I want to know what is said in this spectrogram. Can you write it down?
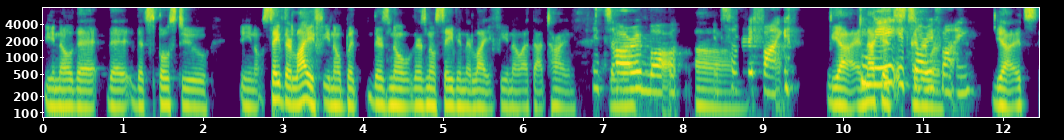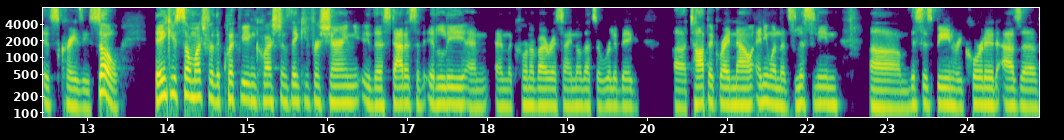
you know that that that's supposed to you know save their life you know but there's no there's no saving their life you know at that time it's horrible. Um, it's horrifying. yeah to me it's everywhere. horrifying yeah it's it's crazy. So thank you so much for the quick vegan questions. Thank you for sharing the status of italy and and the coronavirus. I know that's a really big uh, topic right now. Anyone that's listening um, this is being recorded as of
